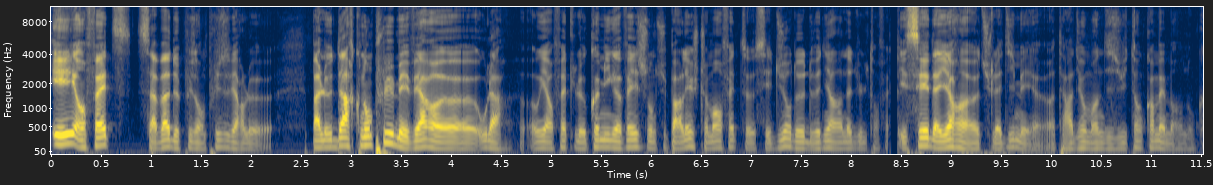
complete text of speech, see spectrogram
et en fait, ça va de plus en plus vers le. Pas le dark non plus, mais vers. euh, oula. Oui, en fait, le coming of age dont tu parlais, justement, en fait, c'est dur de devenir un adulte, en fait. Et c'est d'ailleurs, tu l'as dit, mais interdit aux moins de 18 ans quand même. hein, donc,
